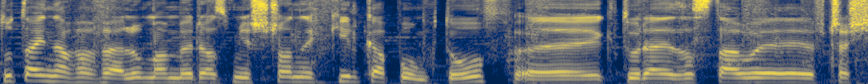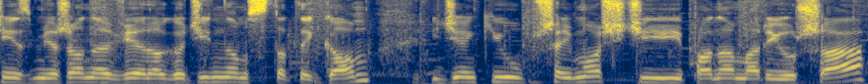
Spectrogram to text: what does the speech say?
Tutaj na Wawelu mamy rozmieszczonych kilka punktów, e, które zostały wcześniej zmierzone wielogodzinną statyką i dzięki uprzejmości pana Mariusza,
